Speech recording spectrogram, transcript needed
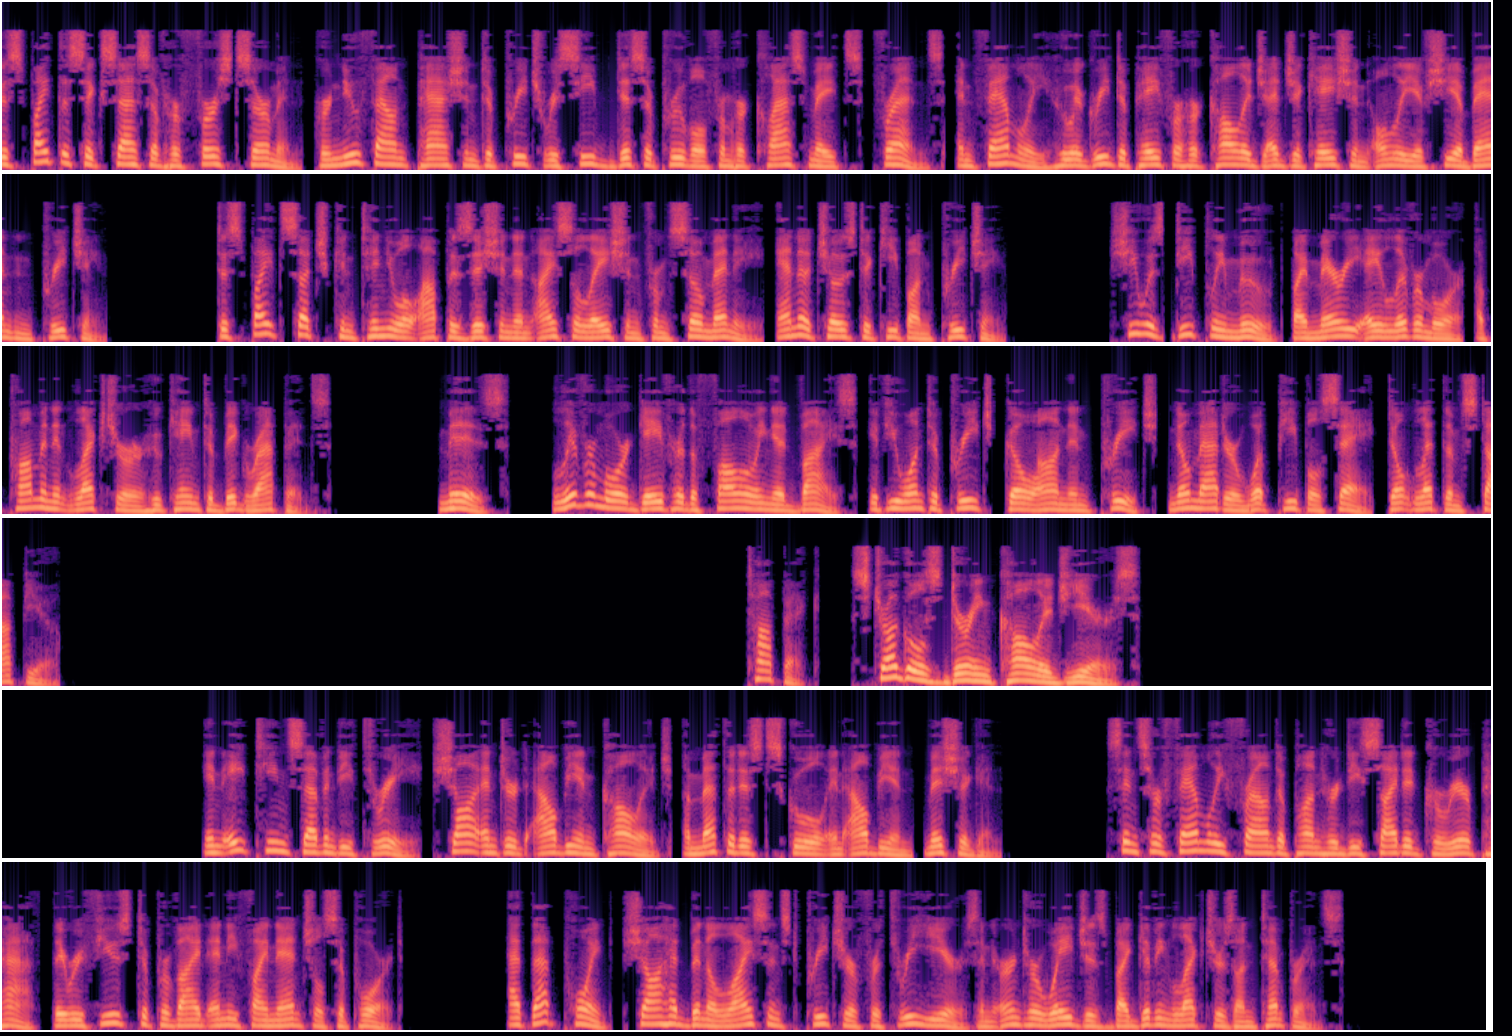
Despite the success of her first sermon, her newfound passion to preach received disapproval from her classmates, friends, and family who agreed to pay for her college education only if she abandoned preaching. Despite such continual opposition and isolation from so many, Anna chose to keep on preaching. She was deeply moved by Mary A. Livermore, a prominent lecturer who came to Big Rapids. Ms. Livermore gave her the following advice, if you want to preach, go on and preach, no matter what people say, don't let them stop you. Struggles during college years In 1873, Shaw entered Albion College, a Methodist school in Albion, Michigan. Since her family frowned upon her decided career path, they refused to provide any financial support. At that point, Shaw had been a licensed preacher for three years and earned her wages by giving lectures on temperance.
